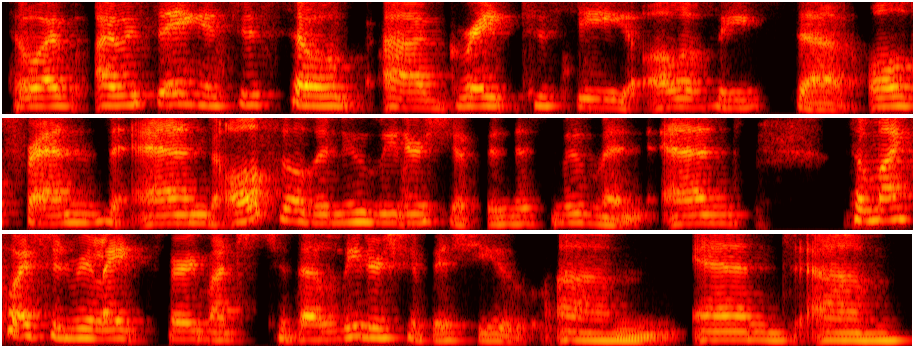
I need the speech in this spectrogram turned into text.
So I, I was saying it's just so uh, great to see all of these uh, old friends and also the new leadership in this movement. And so my question relates very much to the leadership issue. Um, and um,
